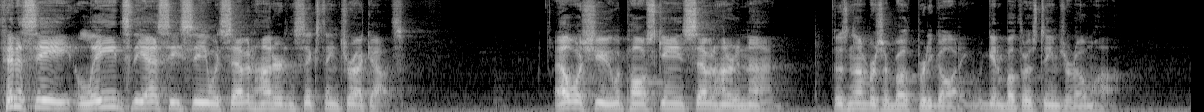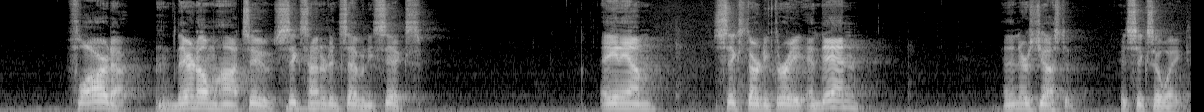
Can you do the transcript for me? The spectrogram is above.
Tennessee leads the SEC with 716 strikeouts. LSU with Paul Skenes 709. Those numbers are both pretty gaudy. Again, both those teams are in Omaha. Florida, they're in Omaha too, 676. A&M 633, and then and then there's Justin at 608.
